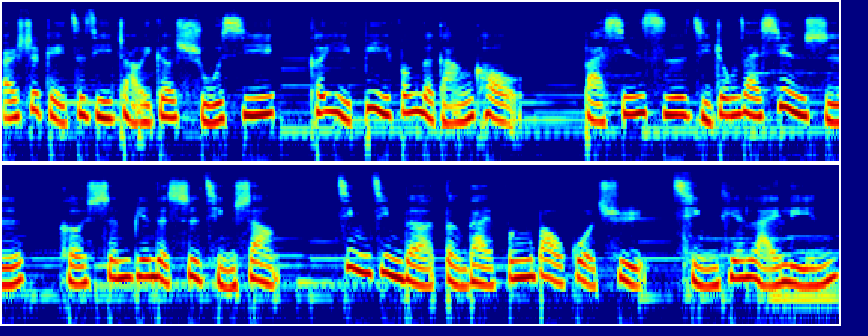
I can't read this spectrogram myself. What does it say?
而是给自己找一个熟悉、可以避风的港口。把心思集中在现实和身边的事情上，静静的等待风暴过去，晴天来临。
